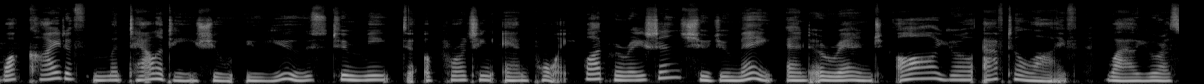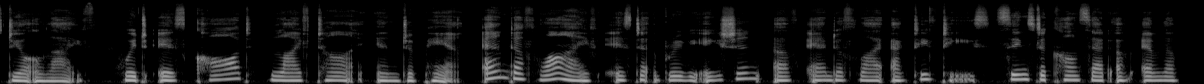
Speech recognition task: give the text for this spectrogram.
What kind of mentality should you use to meet the approaching endpoint? What preparations should you make and arrange all your afterlife while you are still alive? Which is called lifetime in Japan. End of life is the abbreviation of end of life activities. Since the concept of end of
